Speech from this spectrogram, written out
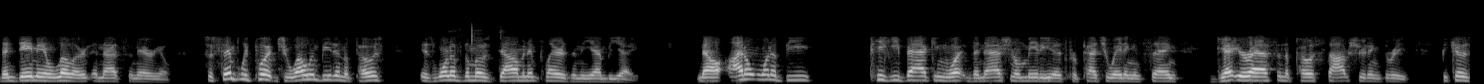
than Damian Lillard in that scenario. So simply put, Joel Embiid in the post is one of the most dominant players in the NBA. Now, I don't want to be piggybacking what the national media is perpetuating and saying, get your ass in the post, stop shooting threes. Because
